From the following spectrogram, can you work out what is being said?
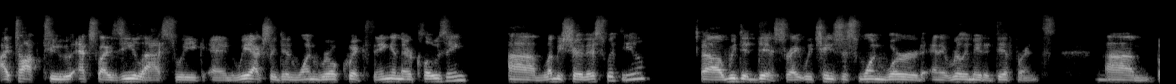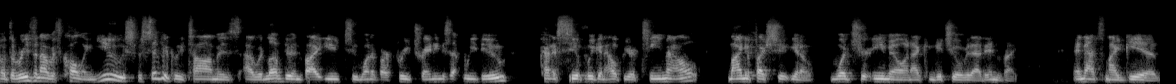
i talked to xyz last week and we actually did one real quick thing in their closing um, let me share this with you uh, we did this right we changed this one word and it really made a difference. Um, but the reason i was calling you specifically tom is i would love to invite you to one of our free trainings that we do kind of see if we can help your team out. Mind if i shoot you know what's your email and i can get you over that invite? And that's my give.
